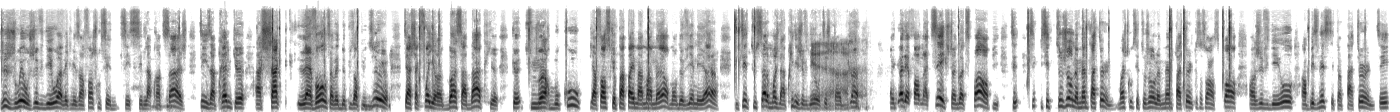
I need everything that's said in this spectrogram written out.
juste jouer aux jeux vidéo avec mes enfants, je trouve que c'est- de l'apprentissage. Ils apprennent que à chaque level, ça va être de plus en plus dur. Tu sais, à chaque fois, il y a un boss à battre, que, que tu meurs beaucoup. Puis à force que papa et maman meurent, on devient meilleur. Puis tout ça, moi, je l'ai appris des jeux vidéo. Tu sais, j'étais un un gars d'informatique, je suis un gars de sport, puis c'est- toujours le même pattern. Moi, je trouve que c'est toujours le même pattern, que ce soit en sport, en jeu vidéo, en business, c'est un pattern. tu sais.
